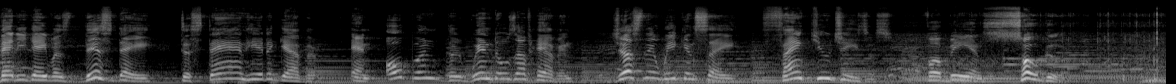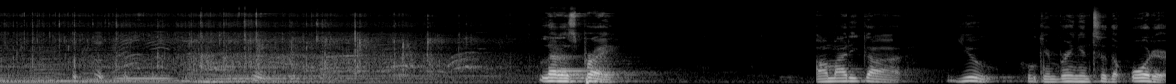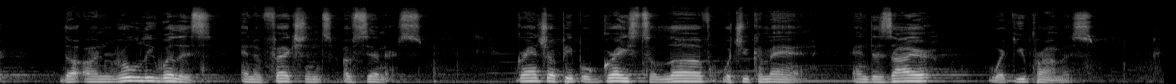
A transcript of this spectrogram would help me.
that he gave us this day to stand here together and open the windows of heaven just that we can say, Thank you, Jesus, for being so good. Let us pray. Almighty God, you who can bring into the order the unruly wills and affections of sinners, grant your people grace to love what you command and desire what you promise.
